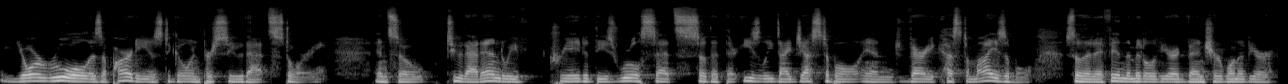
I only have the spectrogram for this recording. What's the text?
your rule as a party is to go and pursue that story. And so, to that end, we've created these rule sets so that they're easily digestible and very customizable. So that if in the middle of your adventure, one of your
